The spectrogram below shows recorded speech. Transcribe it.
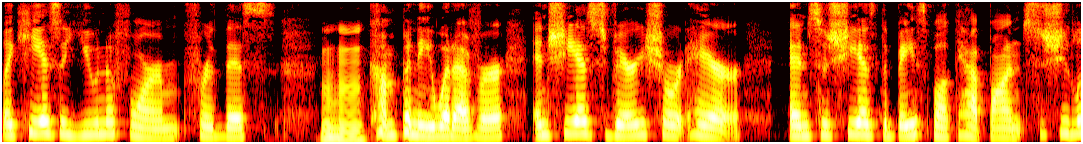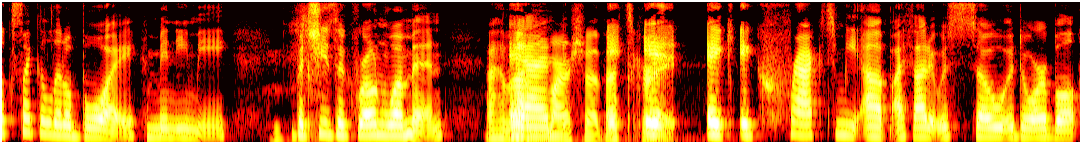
Like he has a uniform for this mm-hmm. company, whatever, and she has very short hair, and so she has the baseball cap on. So she looks like a little boy, mini me, but she's a grown woman. I love And Marsha. That's it- great. It, it, it cracked me up. I thought it was so adorable.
